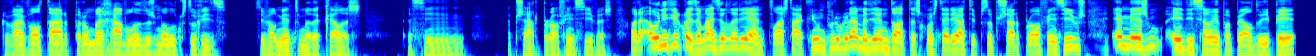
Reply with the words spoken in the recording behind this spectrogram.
que vai voltar para uma rábula dos malucos do riso. Possivelmente uma daquelas, assim, a puxar para ofensivas. Ora, a única coisa mais hilariante, lá está, que um programa de anedotas com estereótipos a puxar para ofensivos é mesmo a edição em papel do IP,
